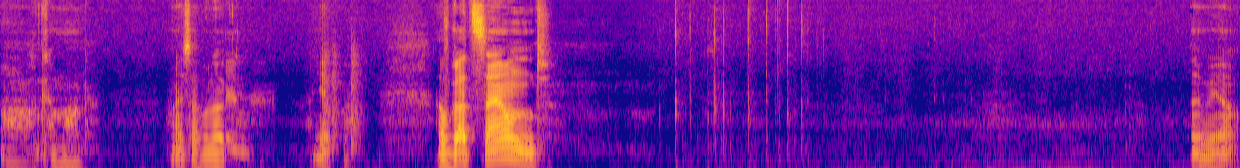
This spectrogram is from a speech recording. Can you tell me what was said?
Oh, come on. Let's have a look. Yep. I've got sound. There we are.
